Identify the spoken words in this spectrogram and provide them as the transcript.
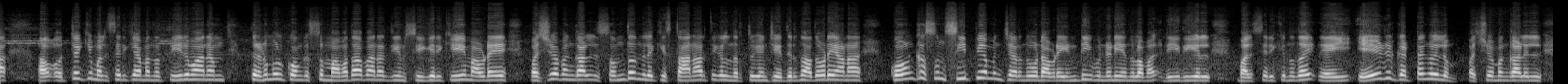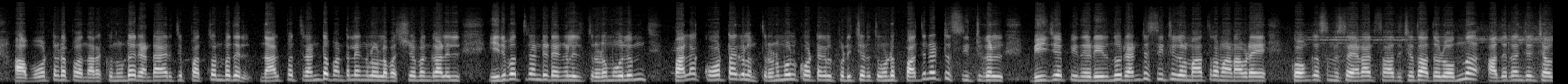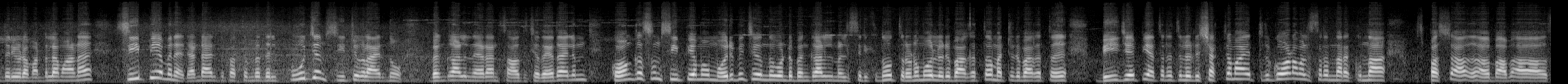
ഒറ്റയ്ക്ക് മത്സരിക്കാമെന്ന തീരുമാനം തൃണമൂൽ കോൺഗ്രസും മമതാ ബാനർജിയും സ്വീകരിക്കുകയും അവിടെ പശ്ചിമ ബംഗാളിൽ സ്വന്തം നിലയ്ക്ക് സ്ഥാനാർത്ഥികൾ നിർത്തുകയും ചെയ്തിരുന്നു. അതോടെയാണ് കോൺഗ്രസും സി പി എമ്മും ചേർന്നുകൊണ്ട് അവിടെ ഇന്ത്യ മുന്നണി എന്നുള്ള രീതിയിൽ മത്സരിക്കുന്നത്. ഈ ഏഴ് ഘട്ടങ്ങളിലും പശ്ചിമ ബംഗാളിൽ ആ വോട്ടെടുപ്പ് നടക്കുന്നുണ്ട്. രണ്ടായിരത്തി പത്തൊൻപതിൽ നാൽപ്പത്തിരണ്ട് മണ്ഡലങ്ങളുള്ള പശ്ചിമ ബംഗാളിൽ ഇരുപത്തിരണ്ട് ഇടങ്ങളിൽ തൃണമൂലും പല കോട്ടകളും തൃണമൂൽ കോട്ടകൾ പിടിച്ചെടുത്തുകൊണ്ട് പതിനെട്ട് സീറ്റുകൾ ബി ജെ പി നേടിയിരുന്നു. രണ്ട് സീറ്റുകൾ മാത്രമാണ് അവിടെ കോൺഗ്രസിന് നേടാൻ സാധിച്ചത്. അതിൽ ഒന്ന് അതിരഞ്ജൻ ചൗധരിയുടെ മണ്ഡലമാണ്. സി പി എമ്മിന് രണ്ടായിരത്തി പത്തൊൻപതിൽ പൂജ്യം സീറ്റുകളായിരുന്നു ബംഗാളിൽ നേടാൻ സാധിച്ചത്. ഏതായാലും കോൺഗ്രസും സി പി എമ്മും ഒരുമിച്ച് നിന്നുകൊണ്ട് ബംഗാളിൽ മത്സരിക്കുന്നു. തൃണമൂൽ ഒരു ഭാഗത്ത് മറ്റൊരു ഭാഗത്ത് ബി ജെ പി അത്തരത്തിലൊരു ശക്തമായ ത്രികോണ മത്സരം നടക്കുന്ന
